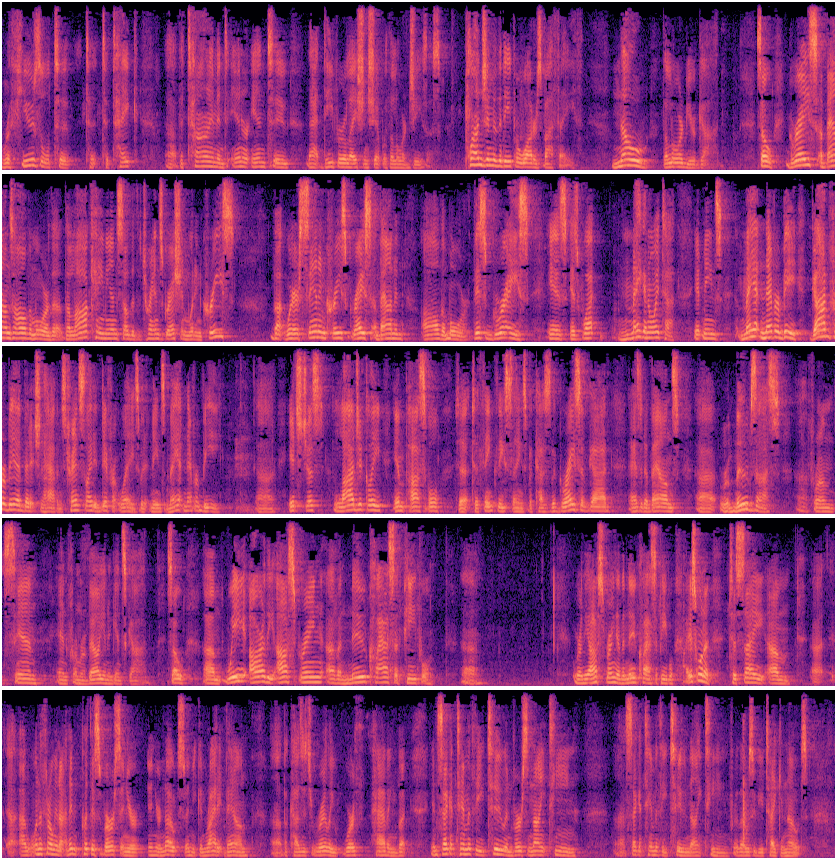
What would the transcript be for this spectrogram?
refusal to, to, to take uh, the time and to enter into that deeper relationship with the Lord Jesus. Plunge into the deeper waters by faith. Know the Lord your God. So grace abounds all the more. The, the law came in so that the transgression would increase but where sin increased, grace abounded all the more. This grace is, is what meganoita. It means, may it never be. God forbid that it should happen. It's translated different ways, but it means, may it never be. Uh, it's just logically impossible to, to think these things because the grace of God, as it abounds, uh, removes us uh, from sin and from rebellion against God. So um, we are the offspring of a new class of people. Uh, we're the offspring of a new class of people. I just want to to say um, I want to throw in. I didn't put this verse in your in your notes, and you can write it down uh, because it's really worth having. But in 2 Timothy 2 and verse 19. Uh, 2 Timothy 2:19 for those of you taking notes.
